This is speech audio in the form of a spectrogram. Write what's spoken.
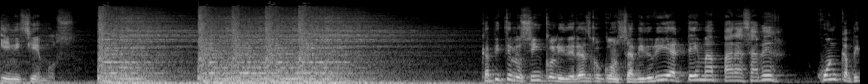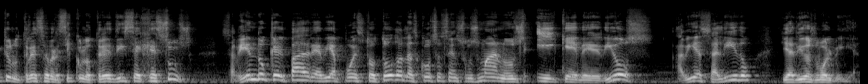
Iniciemos. Capítulo 5, Liderazgo con Sabiduría, tema para saber. Juan capítulo 13, versículo 3 dice, Jesús, sabiendo que el Padre había puesto todas las cosas en sus manos y que de Dios había salido y a Dios volvía.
